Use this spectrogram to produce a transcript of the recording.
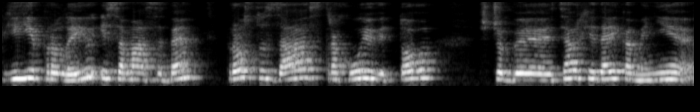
її пролию і сама себе просто застрахую від того, щоб ця орхідейка мені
